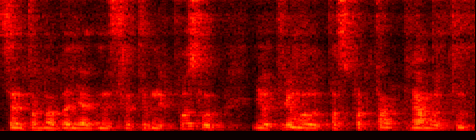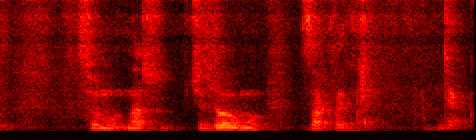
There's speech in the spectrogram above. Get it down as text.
центру надання адміністративних послуг і отримали паспорта прямо тут, в цьому нашому чудовому закладі. Дякую.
